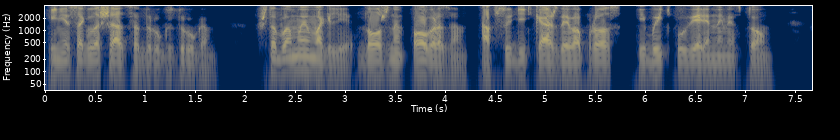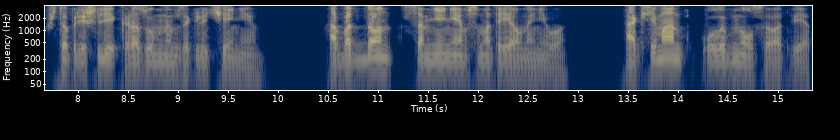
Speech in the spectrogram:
и не соглашаться друг с другом, чтобы мы могли должным образом обсудить каждый вопрос и быть уверенными в том, что пришли к разумным заключениям. Абаддон с сомнением смотрел на него. Оксимант улыбнулся в ответ.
